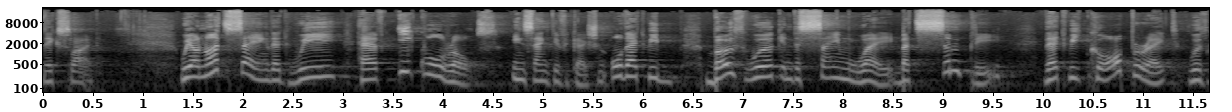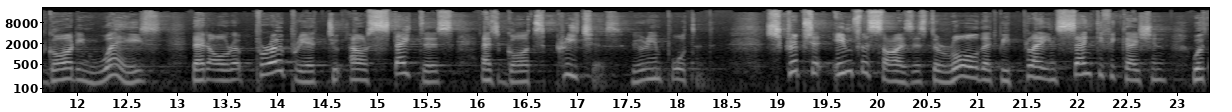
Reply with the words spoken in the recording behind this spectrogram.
Next slide. We are not saying that we have equal roles in sanctification or that we both work in the same way, but simply that we cooperate with God in ways that are appropriate to our status as God's creatures. Very important. Scripture emphasizes the role that we play in sanctification with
